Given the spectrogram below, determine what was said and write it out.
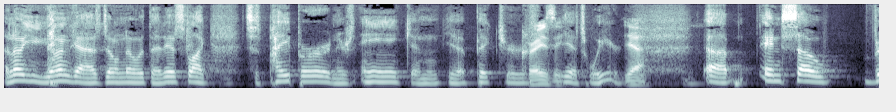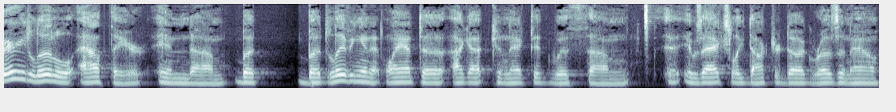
I know you young guys don't know what that is. It's like it's just paper and there's ink and yeah, pictures. Crazy. Yeah, it's weird. Yeah. Uh, and so very little out there, and um, but but living in Atlanta, I got connected with. Um, it was actually Dr. Doug Rosenau.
